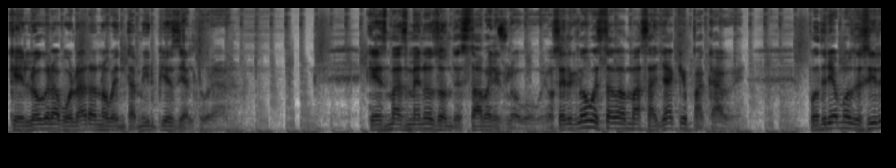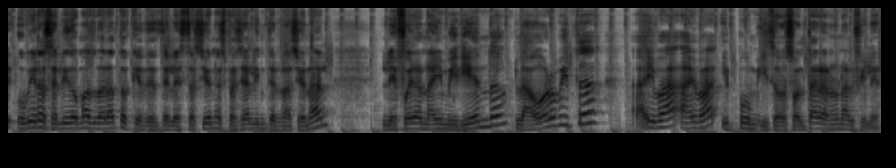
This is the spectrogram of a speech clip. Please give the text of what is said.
que logra volar a 90 mil pies de altura. Que es más o menos donde estaba el globo, güey. O sea, el globo estaba más allá que para acá, güey podríamos decir, hubiera salido más barato que desde la Estación Espacial Internacional le fueran ahí midiendo la órbita, ahí va, ahí va, y pum, y soltaran un alfiler.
